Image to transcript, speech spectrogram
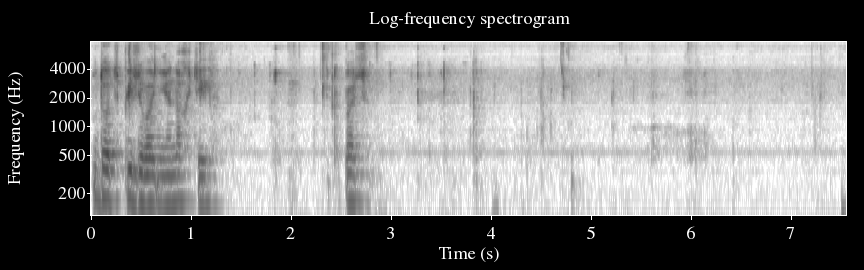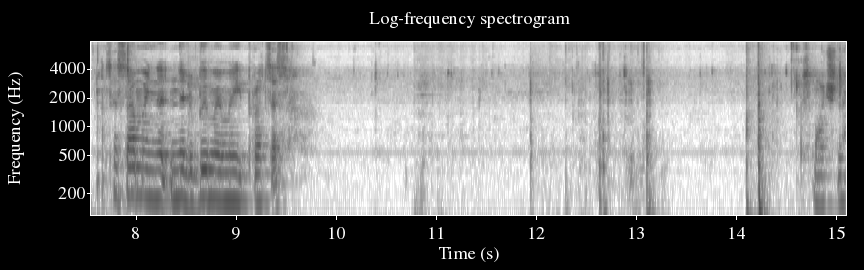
до отпиливания ногтей. Капець. Це самий не- нелюбимий мій процес. Смачно.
